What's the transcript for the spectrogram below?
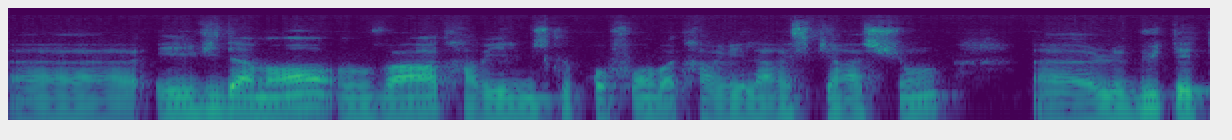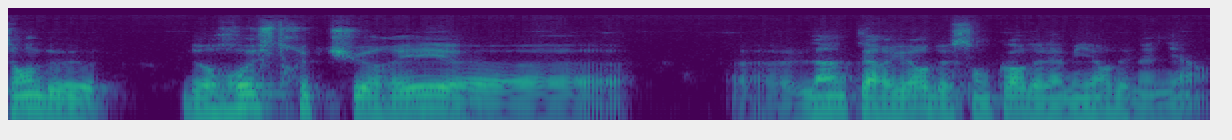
et évidemment, on va travailler les muscles profonds, on va travailler la respiration. le but étant de, de restructurer euh, l'intérieur de son corps de la meilleure des manières.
